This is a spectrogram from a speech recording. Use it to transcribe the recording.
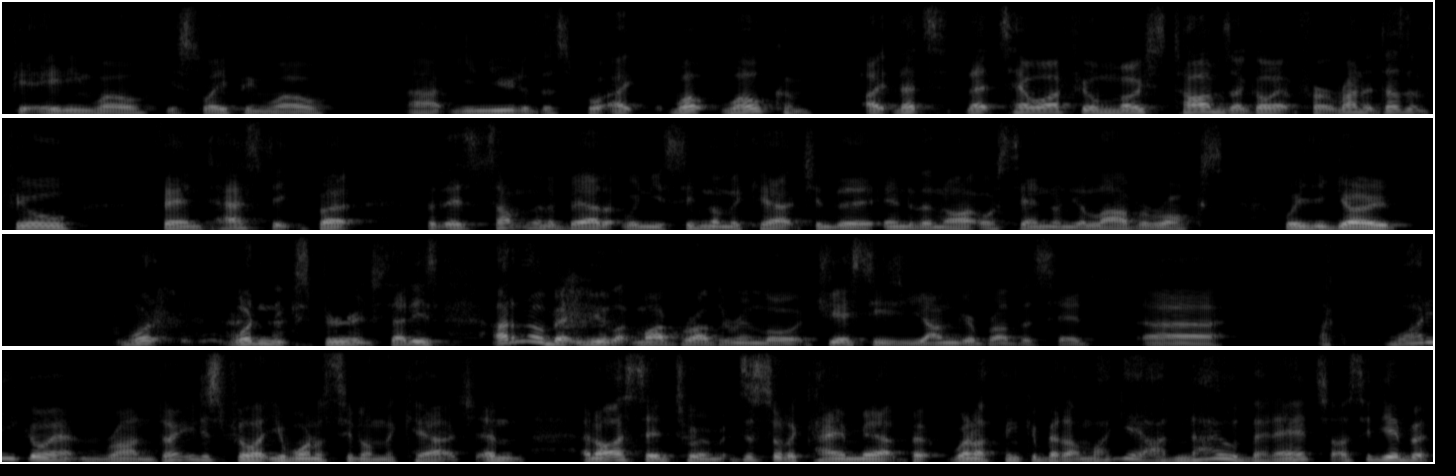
if you're eating well you're sleeping well uh, you're new to the sport I, well, welcome I, that's that's how I feel most times I go out for a run it doesn't feel fantastic but but there's something about it when you're sitting on the couch in the end of the night or standing on your lava rocks where you go what what an experience that is. I don't know about you. Like my brother-in-law, Jesse's younger brother said, uh, like, why do you go out and run? Don't you just feel like you want to sit on the couch? And and I said to him, it just sort of came out. But when I think about it, I'm like, yeah, I nailed that answer. I said, yeah, but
